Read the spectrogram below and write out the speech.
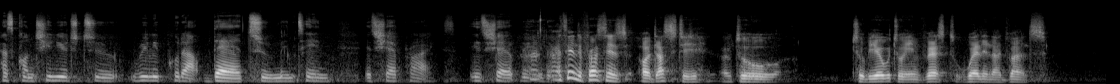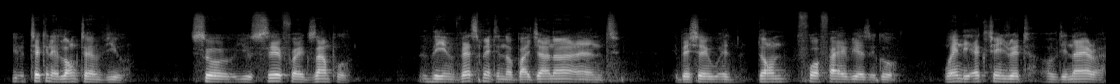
has continued to really put out there to maintain its share price its share you know? I think the first thing is audacity uh, to to be able to invest well in advance you're taking a long-term view so you say for example the investment in Obajana and Ibeshe were done four or five years ago when the exchange rate of the Naira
